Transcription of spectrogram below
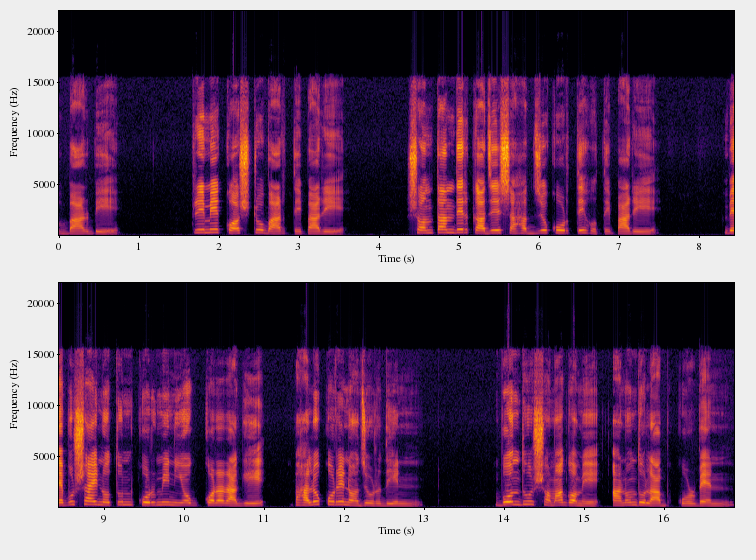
বাড়বে। প্রেমে কষ্ট বাড়তে পারে। সন্তানদের কাজে সাহায্য করতে হতে পারে। ব্যবসায় নতুন কর্মী নিয়োগ করার আগে ভালো করে নজর দিন। বন্ধু সমাগমে আনন্দ লাভ করবেন।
